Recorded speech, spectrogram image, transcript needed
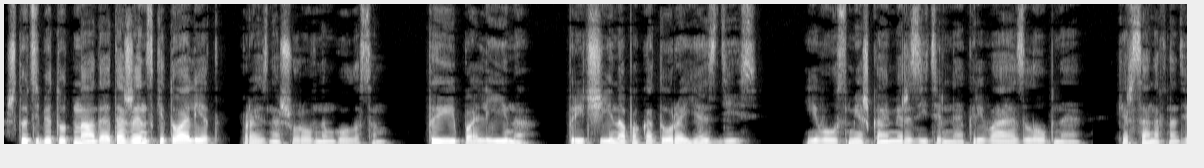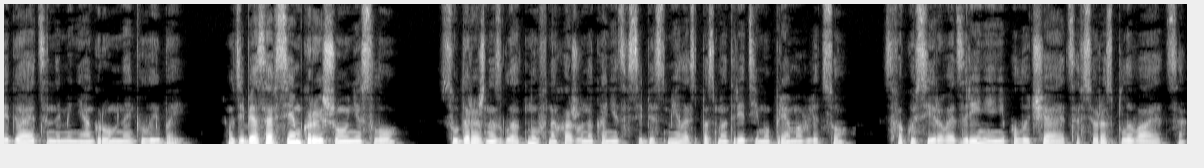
«Что тебе тут надо? Это женский туалет», – произношу ровным голосом. «Ты, Полина, причина, по которой я здесь». Его усмешка омерзительная, кривая, злобная. Кирсанов надвигается на меня огромной глыбой. «У тебя совсем крышу унесло?» Судорожно сглотнув, нахожу наконец в себе смелость посмотреть ему прямо в лицо. Сфокусировать зрение не получается, все расплывается.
